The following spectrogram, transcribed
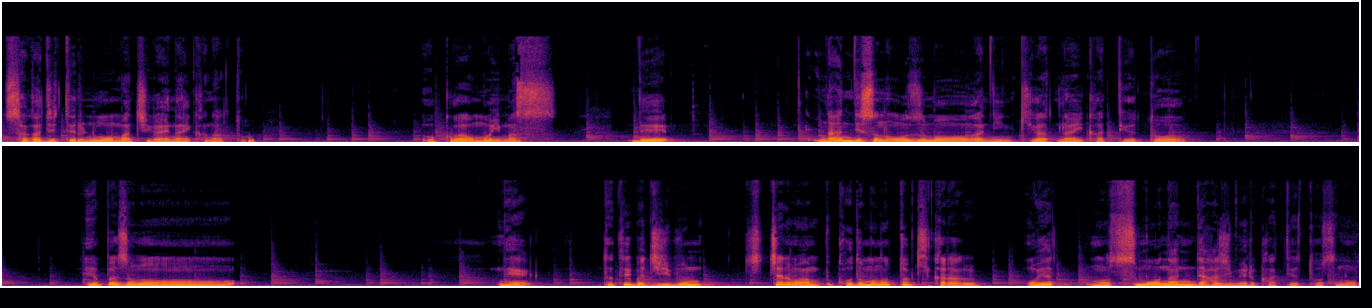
差が出てるのも間違いないかなと僕は思います。でなんでその大相撲が人気がないかっていうとやっぱそのね例えば自分ちっちゃな子供の時から親もう相撲何で始めるかっていうとその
